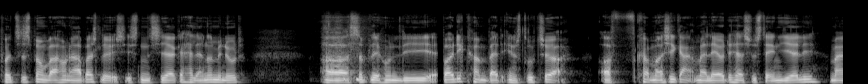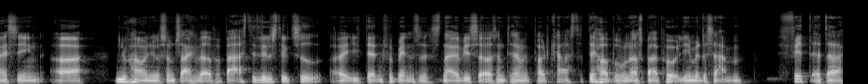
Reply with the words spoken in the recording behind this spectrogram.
På et tidspunkt var hun arbejdsløs i sådan cirka halvandet minut, og så blev hun lige body combat instruktør, og kom også i gang med at lave det her Sustain Yearly magasin, og nu har hun jo som sagt været på bars et lille stykke tid, og i den forbindelse snakker vi så også om det her med podcast, og det hopper hun også bare på lige med det samme. Fedt, at der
